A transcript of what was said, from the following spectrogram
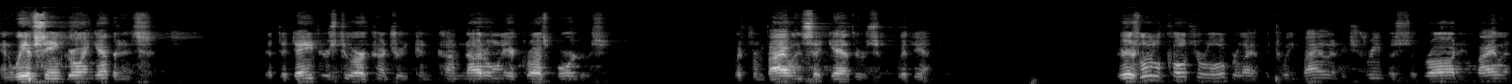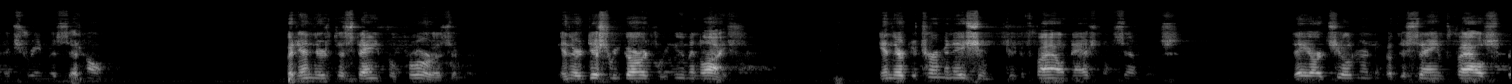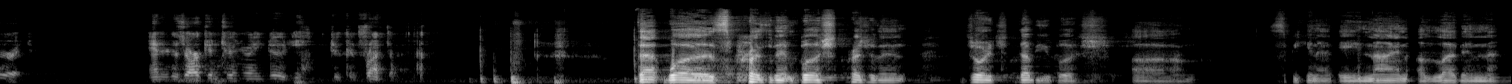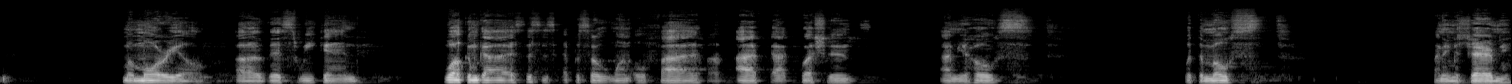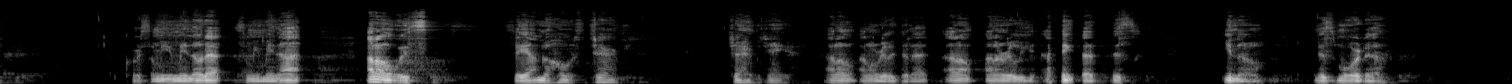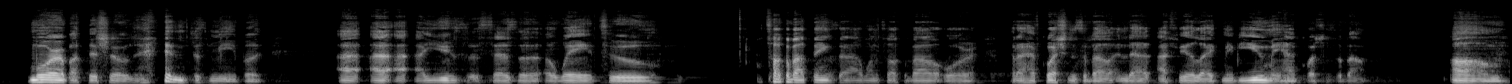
And we have seen growing evidence that the dangers to our country can come not only across borders, but from violence that gathers within. There is little cultural overlap between violent extremists abroad and violent extremists at home. But in their disdain for pluralism, in their disregard for human life, in their determination to defile national symbols, they are children of the same foul spirit, and it is our continuing duty to confront them. That was President Bush, President George W. Bush, um, speaking at a 9 11 memorial uh, this weekend. Welcome, guys. This is episode 105 of I've Got Questions. I'm your host with the most. My name is Jeremy. Of course, some of you may know that, some of you may not. I don't always say I'm the host, Jeremy. Jeremy Jr. I don't I don't really do that. I don't I don't really I think that this you know is more the more about this show than just me, but I I, I use this as a, a way to talk about things that I want to talk about or that I have questions about and that I feel like maybe you may have questions about. Um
